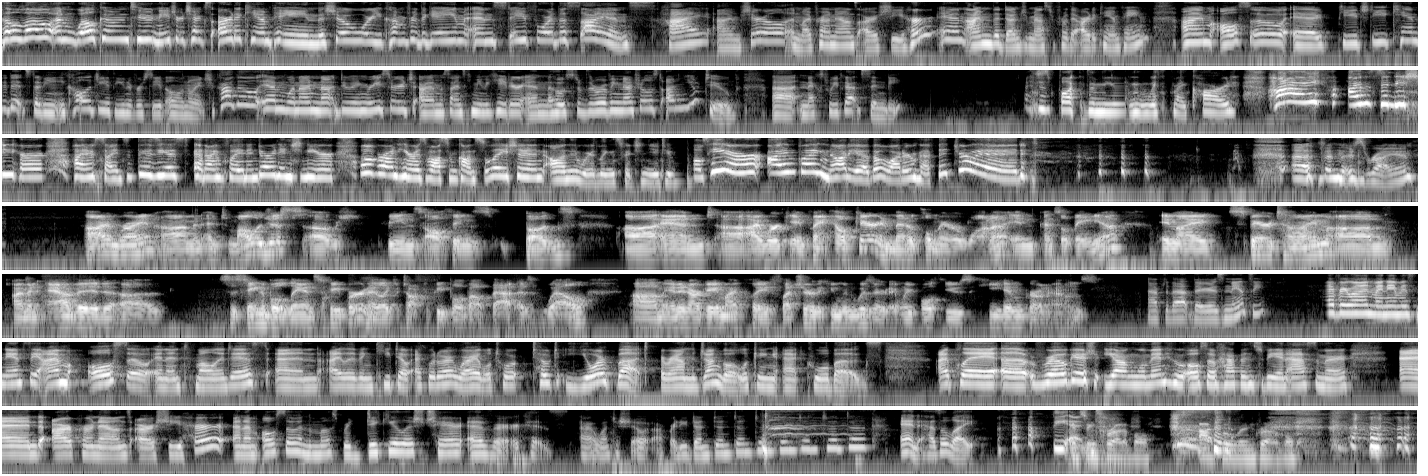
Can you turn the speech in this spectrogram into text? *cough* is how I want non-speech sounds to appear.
Hello and welcome to Nature Check's Arda campaign, the show where you come for the game and stay for the science. Hi, I'm Cheryl, and my pronouns are she, her, and I'm the dungeon master for the Arda campaign. I'm also a PhD candidate studying ecology at the University of Illinois at Chicago, and when I'm not doing research, I'm a science communicator and the host of The Roving Naturalist on YouTube. Uh, next, we've got Cindy. I just blocked the mutant with my card. Hi, I'm Cindy Sheher. I'm a science enthusiast, and I'm playing Enduring Engineer over on Heroes of Awesome Constellation on the Weirdlings Twitch and YouTube channels. Here, I'm playing Nadia, the Water Mephit Druid. *laughs* uh, then there's Ryan. Hi, I'm Ryan. I'm an entomologist, uh, which means all things bugs. Uh, and uh, I work in plant healthcare and medical marijuana in Pennsylvania in my spare time, um, I'm an avid uh, sustainable landscaper, and I like to talk to people about that as well. Um, and in our game, I play Fletcher the Human Wizard, and we both use he, him pronouns. After that, there's Nancy. Hi, everyone. My name is Nancy. I'm also an entomologist, and I live in Quito, Ecuador, where I will to- tote your butt around the jungle looking at cool bugs. I play a roguish young woman who also happens to be an Aasimar, and our pronouns are she, her, and I'm also in the most ridiculous chair ever because I want to show it off. Ready? Dun dun dun dun dun dun dun dun, and it has a light. *laughs* The end. It's incredible, *laughs* absolutely incredible. *laughs*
